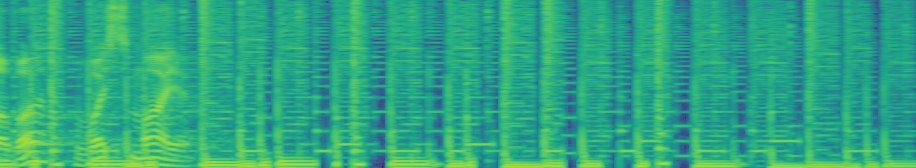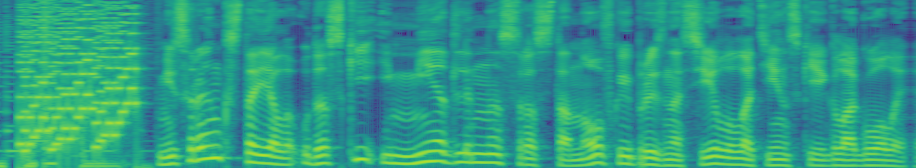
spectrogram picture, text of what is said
Глава восьмая Мисс Рэнк стояла у доски и медленно с расстановкой произносила латинские глаголы.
